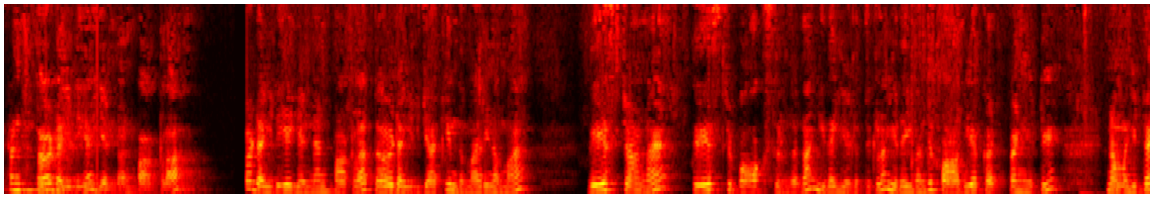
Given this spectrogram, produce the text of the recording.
ஃப்ரெண்ட்ஸ் தேர்ட் ஐடியா என்னன்னு பார்க்கலாம். தேர்ட் ஐடியா என்னன்னு பார்க்கலாம். தேர்ட் ஐடியாவுக்கு இந்த மாதிரி நம்ம வேஸ்ட்டான பேஸ்ட் பாக்ஸ் இருந்ததுன்னா இதை எடுத்துக்கலாம். இதை வந்து பாதியாக கட் பண்ணிவிட்டு நம்மக்கிட்ட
